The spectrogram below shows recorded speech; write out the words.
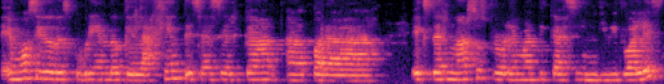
hemos ido descubriendo que la gente se acerca para externar sus problemáticas individuales,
